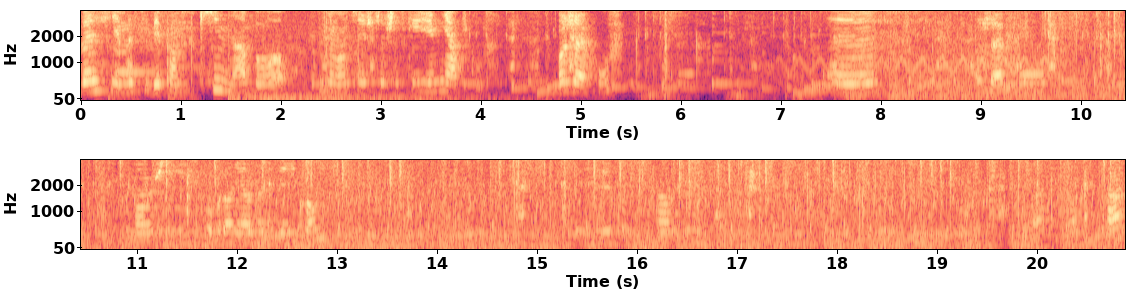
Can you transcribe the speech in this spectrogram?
weźmiemy sobie pumpkina, bo nie mam tu jeszcze wszystkich ziemniaczków. Orzechów. Yy, orzechów. Mam obronionych postawię. Tak,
